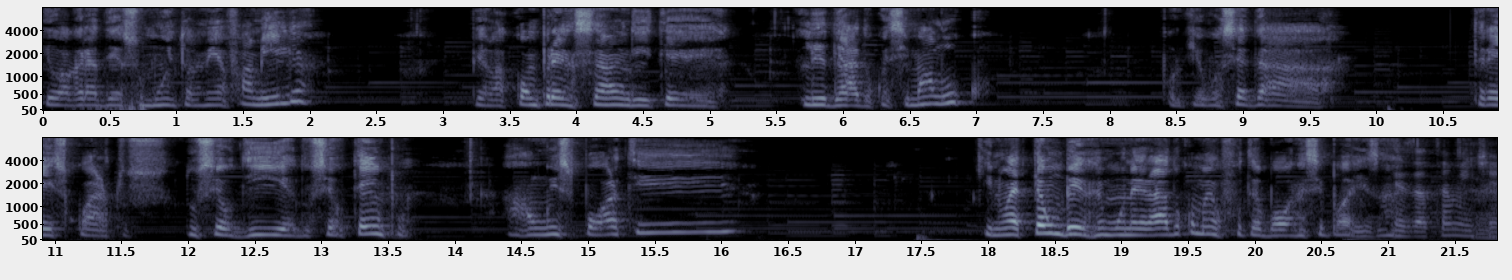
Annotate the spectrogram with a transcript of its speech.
Eu agradeço muito a minha família pela compreensão de ter lidado com esse maluco, porque você dá três quartos do seu dia, do seu tempo, a um esporte que não é tão bem remunerado como é o futebol nesse país, né? Exatamente. É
